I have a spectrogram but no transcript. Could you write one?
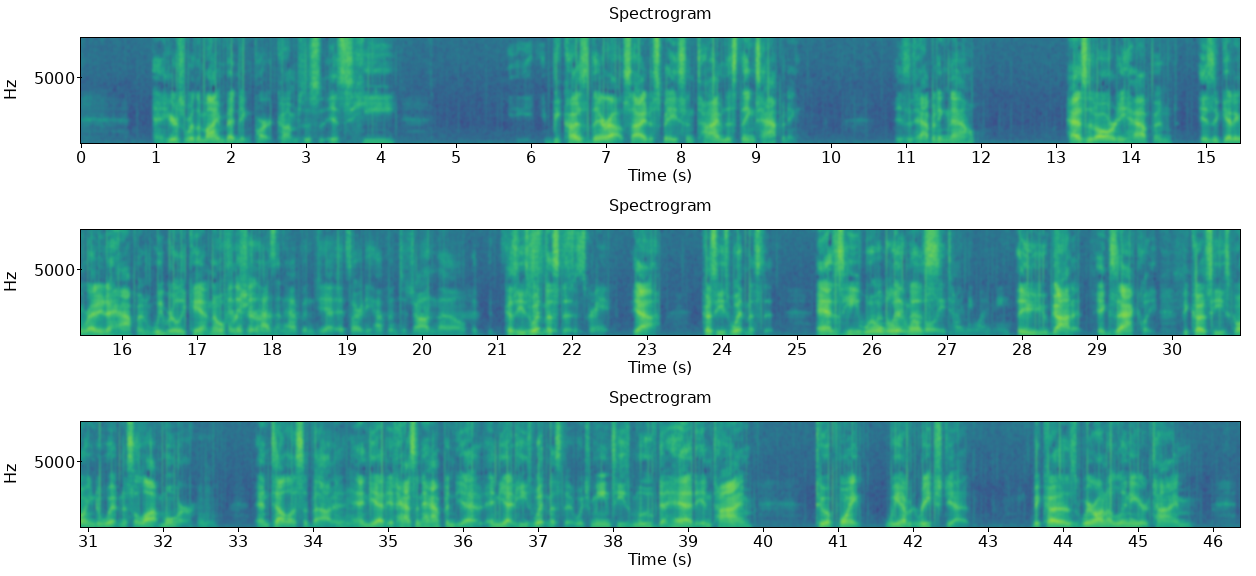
And here's where the mind bending part comes: is is he because they're outside of space and time? This thing's happening. Is it happening now? Has it already happened? Is it getting ready to happen? We really can't know for sure. And if sure. it hasn't happened yet, it's already happened to John, though. Because it's 'Cause he's just- witnessed it's it. just great. Yeah, because he's witnessed it. As he will Wibbly witness. wobbly, timey wimey. You got it. Exactly. Because he's going to witness a lot more Mm-hmm. and tell us about it. And yet it hasn't happened yet, and yet he's witnessed it, which means he's moved ahead in time to a point we haven't reached yet because we're on a linear time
